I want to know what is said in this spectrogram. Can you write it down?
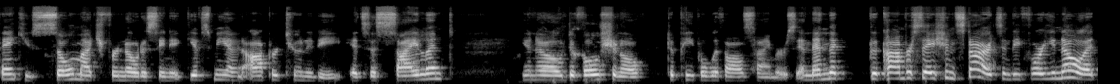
"Thank you so much for noticing. It gives me an opportunity. It's a silent, you know, devotional to people with Alzheimer's." And then the the conversation starts and before you know it,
